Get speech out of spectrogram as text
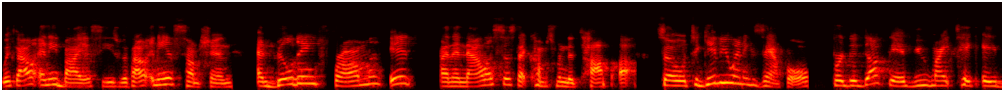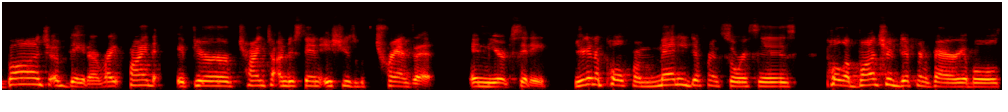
without any biases, without any assumptions, and building from it an analysis that comes from the top up. So to give you an example, for deductive, you might take a bunch of data, right? Find if you're trying to understand issues with transit in New York City, you're going to pull from many different sources, pull a bunch of different variables,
